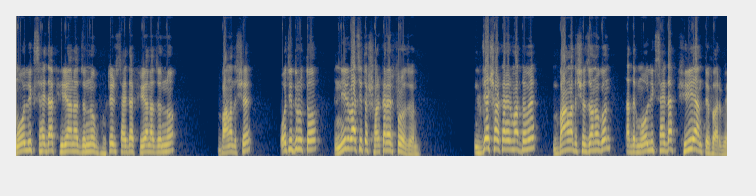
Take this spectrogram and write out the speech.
মৌলিক চাহিদা ফিরিয়ে আনার জন্য, ভোটের চাহিদা ফিরিয়ে আনার জন্য বাংলাদেশে অতি দ্রুত নির্বাচিত সরকারের প্রয়োজন। যে সরকারের মাধ্যমে বাংলাদেশের জনগণ তাদের মৌলিক চাহিদা ফিরিয়ে আনতে পারবে।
